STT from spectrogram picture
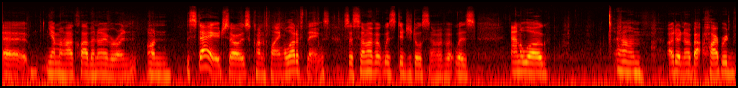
a Yamaha Clavinova on on the stage. So I was kind of playing a lot of things. So some of it was digital, some of it was analog. Um, I don't know about hybrid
